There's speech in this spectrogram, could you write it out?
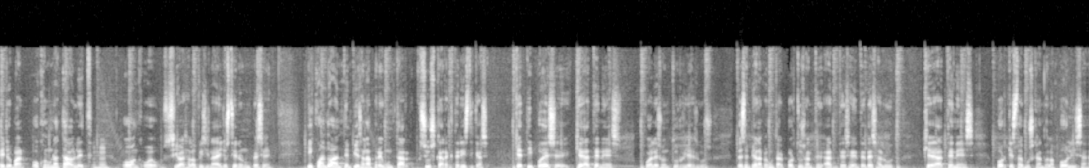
ellos van o con una tablet o, o, si vas a la oficina de ellos tienen un PC. Y cuando antes empiezan a preguntar sus características, qué tipo de qué edad tenés, cuáles son tus riesgos. Entonces empiezan a preguntar por tus antecedentes de salud, qué edad tenés, por qué estás buscando la póliza.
